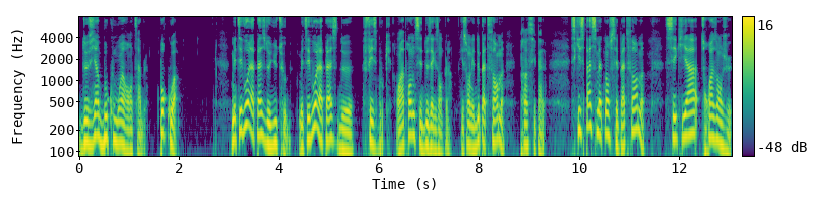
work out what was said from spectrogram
devient beaucoup moins rentable. Pourquoi? Mettez-vous à la place de YouTube, mettez-vous à la place de Facebook. On va prendre ces deux exemples-là, qui sont les deux plateformes principales. Ce qui se passe maintenant sur ces plateformes, c'est qu'il y a trois enjeux.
